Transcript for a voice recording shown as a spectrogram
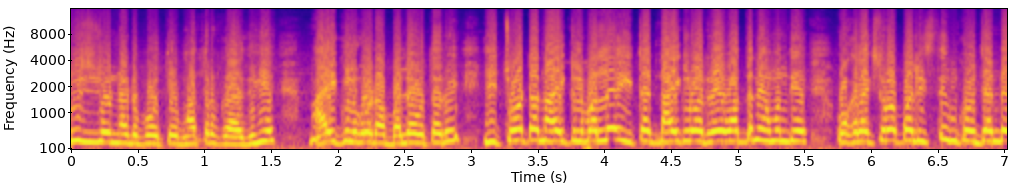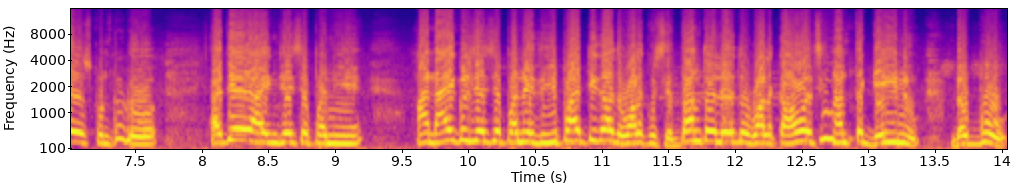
చూసి చూడనట్టు పోతే మాత్రం అది నాయకులు కూడా బలి అవుతారు. ఈ చోట నాయకుల వల్లే ఇతర నాయకుల వల్ల రే వద్దనే ఉంది. ఒక లక్ష రూపాయలు ఇస్తే ఇంకో జెండా వేసుకుంటాడు. అదే ఆయన చేసే పని. ఆ నాయకులు చేసే పని ఇది. ఈ పార్టీ కాదు. వాళ్ళకు సిద్ధాంతం లేదు. వాళ్ళకి కావాల్సినంత గెయిన్ డబ్బు.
